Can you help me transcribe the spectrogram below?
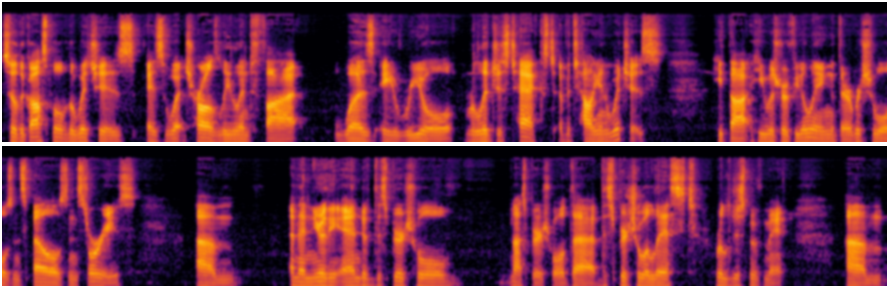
So, the Gospel of the Witches is what Charles Leland thought was a real religious text of Italian witches. He thought he was revealing their rituals and spells and stories. Um, and then near the end of the spiritual, not spiritual, the the spiritualist religious movement, um,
